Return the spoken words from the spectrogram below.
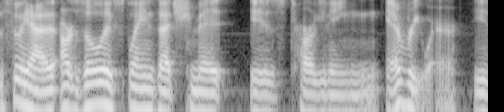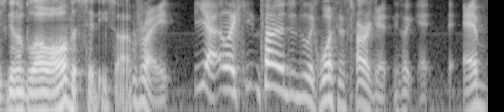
So yeah, Art Zola explains that Schmidt is targeting everywhere. He's gonna blow all the cities up. right. Yeah, like is like, what's his target? He's like, "E- ev-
